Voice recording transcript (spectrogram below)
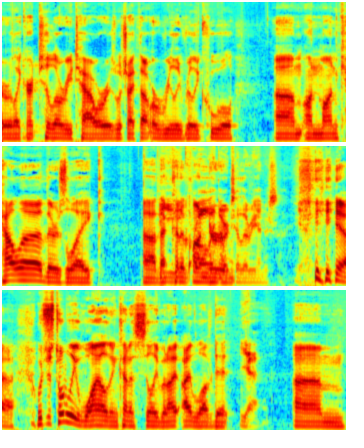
or like artillery towers, which I thought were really really cool. Um, on Mon Cala, there's like uh, that kind of under artillery under. Yeah. yeah, which is totally wild and kind of silly, but I, I loved it. yeah. Um,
